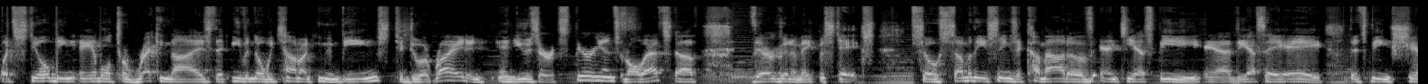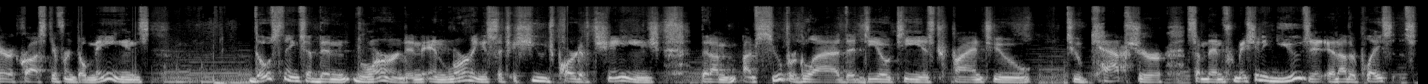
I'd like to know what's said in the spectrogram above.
but still being able to recognize that even though we count on human beings to do it right and, and use their experience and all that stuff, they're going to make mistakes. So some of these things that come out of NTSB and the FAA that's being shared across different domains those things have been learned and, and learning is such a huge part of change that I'm I'm super glad that DOT is trying to to capture some of that information and use it in other places.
